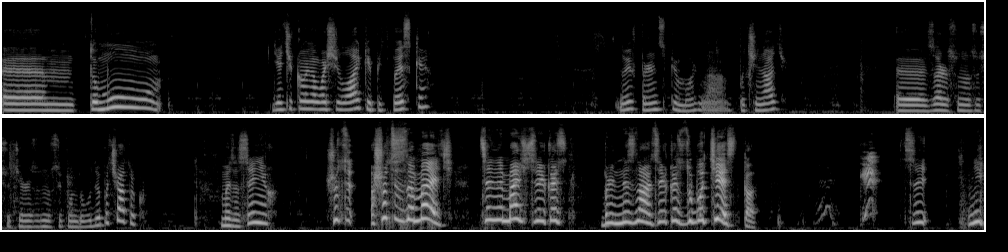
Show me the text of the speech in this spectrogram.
Ем, тому я чекаю на ваші лайки, підписки. Ну і в принципі можна починати. Е, зараз у нас ось через одну секунду буде початок. Ми за синіх. Що це? А що це за меч? Це не меч, це якась. Блін, не знаю, це якась зубочистка. Це. Ні.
